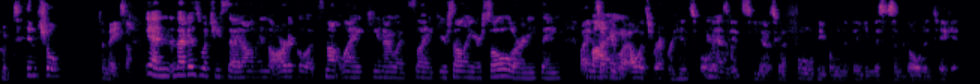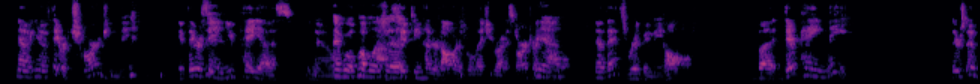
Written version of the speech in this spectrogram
potential to make something. Yeah, and that is what you said um, in the article. It's not like you know, it's like you're selling your soul or anything. Well, and some By- people, oh, it's reprehensible. It's, it's you know, it's going to fool people into thinking this is some golden ticket. Now, you know, if they were charging me, if they were saying you pay us, you know, And we'll publish uh, it. fifteen hundred dollars, we'll let you write a Star Trek Yeah. novel. Now that's ripping me off. But they're paying me. There's no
